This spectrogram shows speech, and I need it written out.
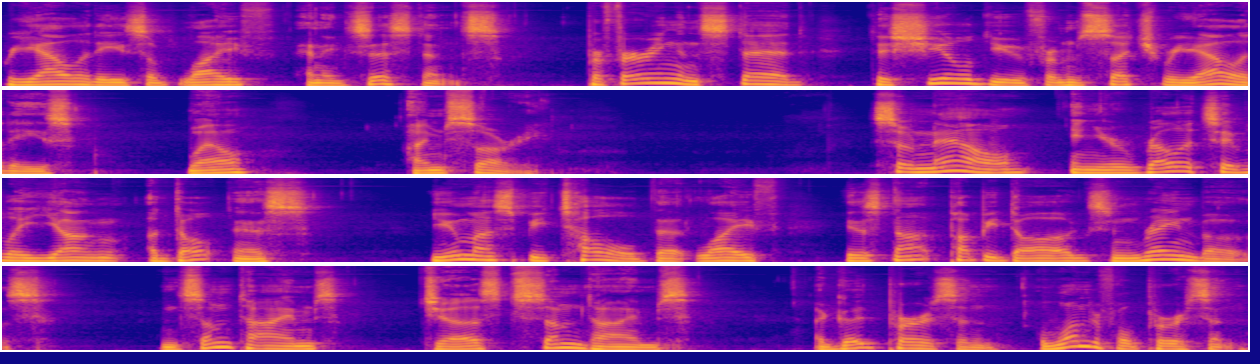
realities of life and existence, preferring instead to shield you from such realities, well, I'm sorry. So now, in your relatively young adultness, you must be told that life is not puppy dogs and rainbows. And sometimes just sometimes, a good person, a wonderful person,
